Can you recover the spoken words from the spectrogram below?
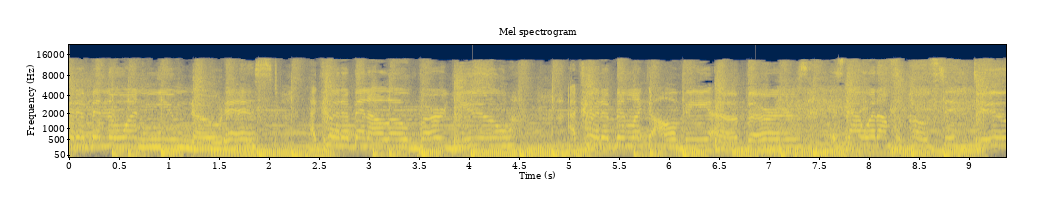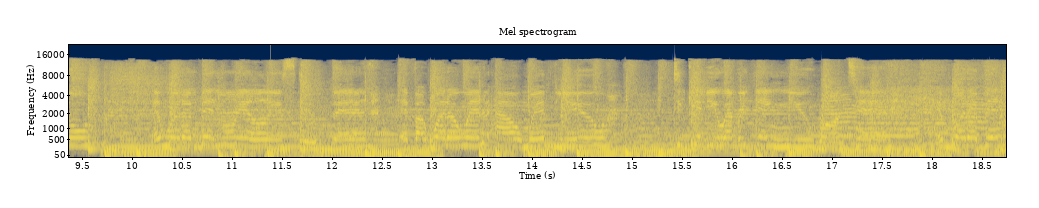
could have been the one you noticed. I could have been all over you. I could have been like all the others. Is that what I'm supposed to do? It would have been really stupid if I would have went out with you to give you everything you wanted. It would have been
